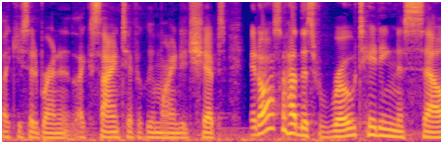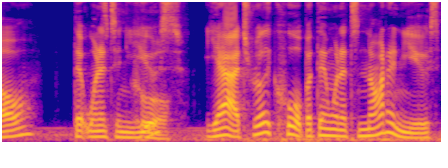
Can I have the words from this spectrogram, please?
like you said, Brandon, like scientifically minded ships. It also had this rotating nacelle that when it's in cool. use yeah, it's really cool. But then when it's not in use,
